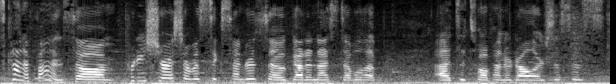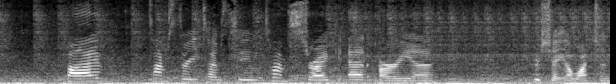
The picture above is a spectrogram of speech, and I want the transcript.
Is kind of fun. So I'm pretty sure I started with 600, so got a nice double up uh, to $1,200. This is five times three times two times strike at Aria. Appreciate y'all watching.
